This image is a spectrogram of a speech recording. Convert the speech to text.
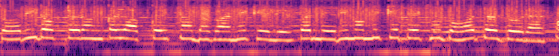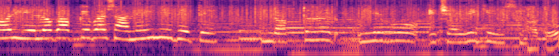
सॉरी डॉक्टर अंकल आपको इतना भगाने के लिए पर मेरी मम्मी के पेट में बहुत दर्द हो रहा है और ये लोग आपके पास आने ही नहीं देते। डॉक्टर ये वो एच केस है। हाँ तो?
